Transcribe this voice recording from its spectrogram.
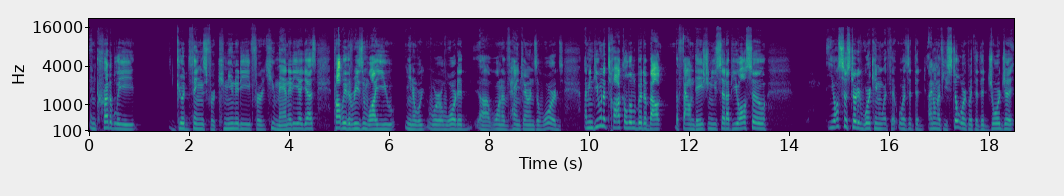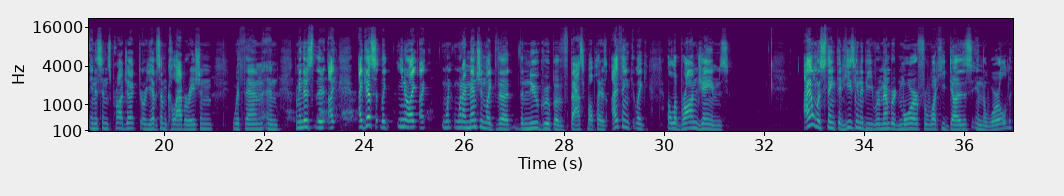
incredibly good things for community, for humanity. I guess probably the reason why you you know were, were awarded uh, one of Hank Aaron's awards. I mean, do you want to talk a little bit about the foundation you set up? You also you also started working with it was it the i don't know if you still work with it the georgia innocence project or you have some collaboration with them and i mean there's there, i i guess like you know I, I when when i mentioned like the the new group of basketball players i think like a lebron james i almost think that he's going to be remembered more for what he does in the world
